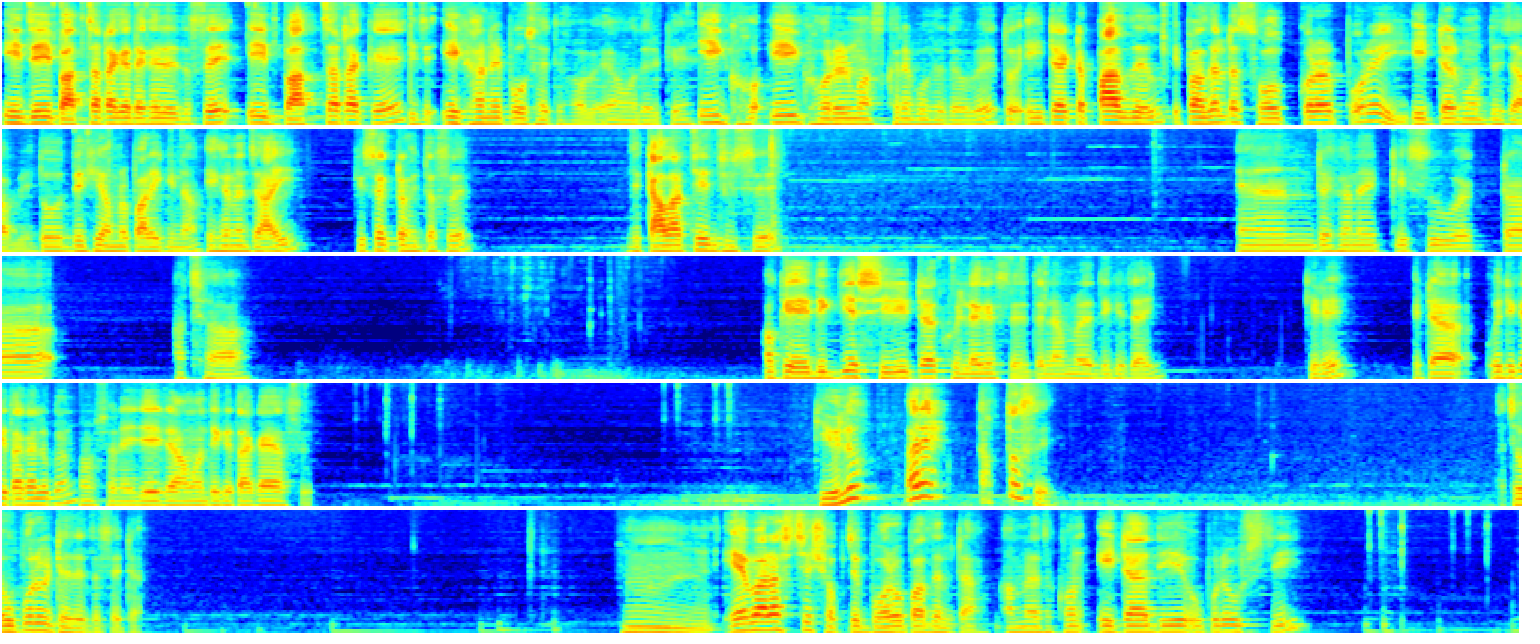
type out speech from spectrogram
এই যে বাচ্চাটাকে দেখা যাইতেছে, এই বাচ্চাটাকে যে এখানে পৌঁছাইতে হবে আমাদেরকে। এই এই ঘরের মাঝখানে পৌঁছাতে হবে। তো এইটা একটা পাজেল এই পাজেলটা সলভ করার পরেই এইটার মধ্যে যাবে। তো দেখি আমরা পারি কিনা। এখানে যাই। কিছু একটা হইতাছে। যে কালার চেঞ্জ হয়েছে এন্ড এখানে কিছু একটা আচ্ছা। ওকে এদিক দিয়ে সিঁড়িটা খুলে গেছে। তাহলে আমরা এদিকে যাই। কিরে এটা ওইদিকে তাকালো কেন? সমস্যা নেই, যে এটা আমার দিকে তাকায় আছে। কি হলো আরে, কাঁপতাছে। আচ্ছা উপরে উঠে যেতেছে এটা। হুম, এবার আসছে সবচেয়ে বড় পাজেলটা আমরা তখন এটা দিয়ে উপরে উঠছি,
